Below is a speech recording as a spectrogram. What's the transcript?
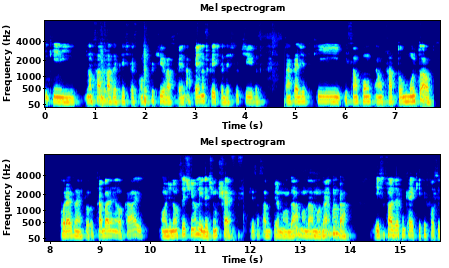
E que não sabe fazer críticas construtivas, apenas críticas destrutivas. Então acredito que isso é um, ponto, é um fator muito alto. Por exemplo, eu trabalhei em locais onde não se tinha líder, tinha um chefe, que só sabia mandar, mandar, mandar e mandar. Isso fazia com que a equipe fosse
